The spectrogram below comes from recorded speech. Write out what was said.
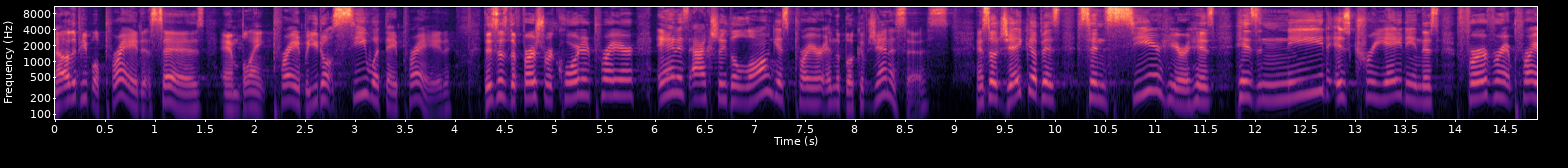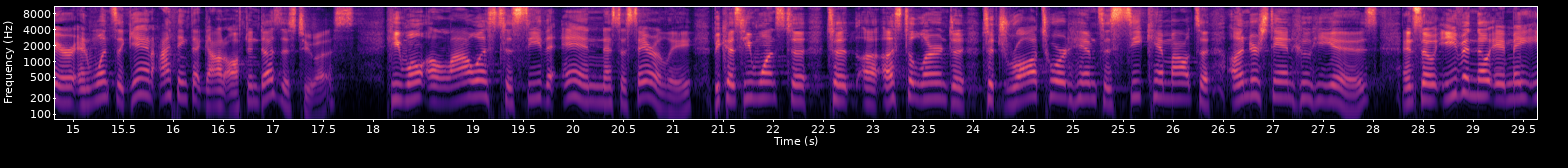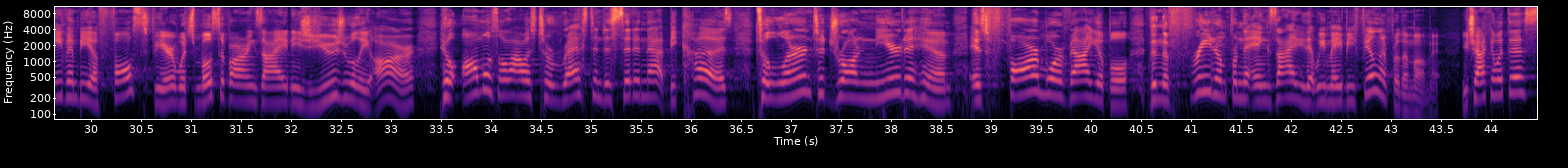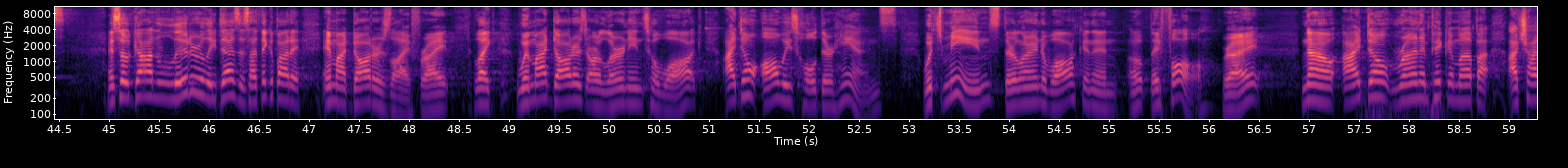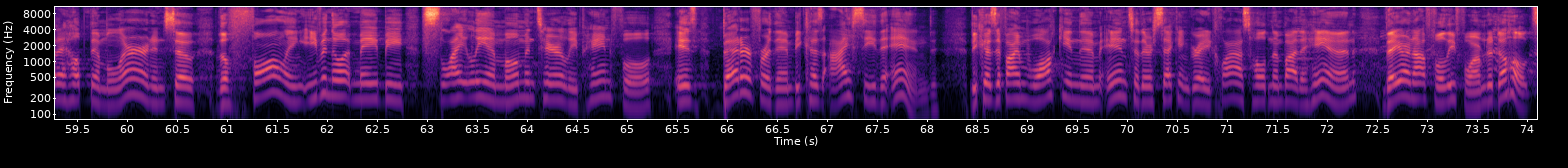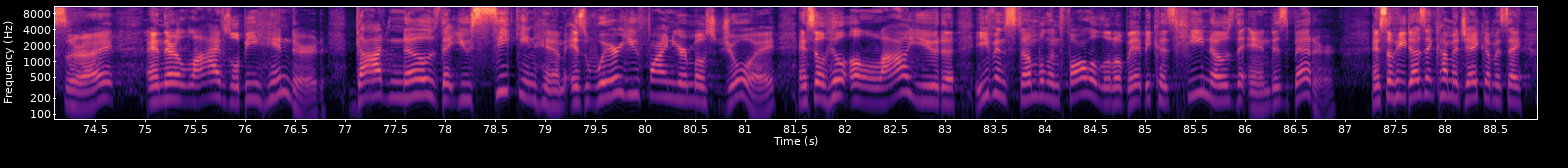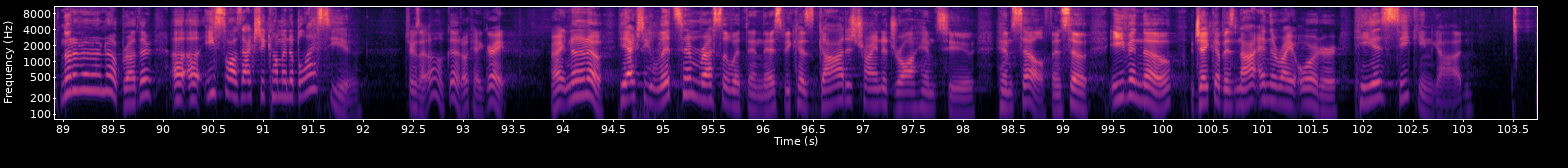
Now, other people prayed, it says, and blank prayed, but you don't see what they prayed. This is the first recorded prayer, and it's actually the longest prayer in the book of Genesis. And so Jacob is sincere here. His, his need is creating this fervent prayer. And once again, I think that God often does this to us. He won't allow us to see the end necessarily because he wants to, to, uh, us to learn to, to draw toward him, to seek him out, to understand who he is. And so, even though it may even be a false fear, which most of our anxieties usually are, he'll almost allow us to rest and to sit in that because to learn to draw near to him is far more valuable than the freedom from the anxiety that we may be feeling for the moment. You tracking with this? And so God literally does this. I think about it in my daughter's life, right? Like when my daughters are learning to walk, I don't always hold their hands, which means they're learning to walk and then, oh, they fall, right? Now, I don't run and pick them up. I, I try to help them learn. And so the falling, even though it may be slightly and momentarily painful, is better for them because I see the end. Because if I'm walking them into their second grade class, holding them by the hand, they are not fully formed adults, right? And their lives will be hindered. God knows that you seeking Him is where you find your most joy. And so He'll allow you to even stumble and fall a little bit because He knows the end is better. And so He doesn't come to Jacob and say, No, no, no, no, no, brother. Uh, uh, Esau's actually coming to bless you. Jacob's like, Oh, good. Okay, great. Right? No, no, no. He actually lets him wrestle within this because God is trying to draw him to himself. And so, even though Jacob is not in the right order, he is seeking God.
